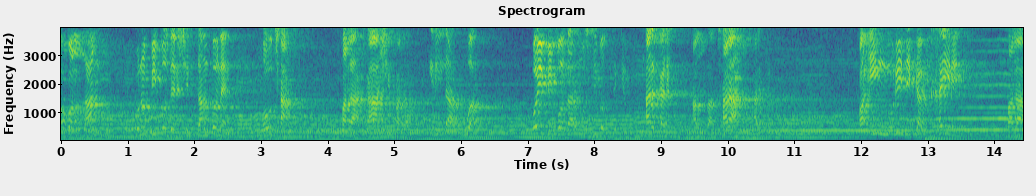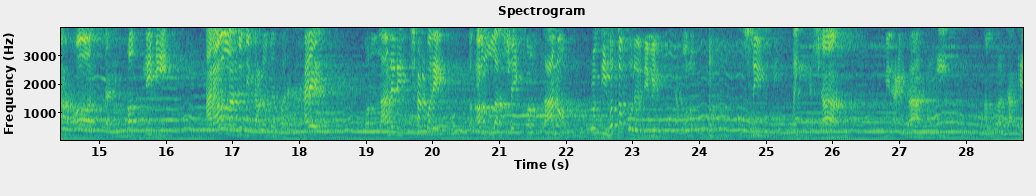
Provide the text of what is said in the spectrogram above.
অকল্যাণ, কোনো বিপদের সিদ্ধান্ত নেন, পৌঁছান। ফালা কাশি ফালা ইল্লা হুয়া। ওই বিপদ আর মুসিবত থেকে উদ্ধারকারী আল্লাহ ছাড়া আর কেউ বা খাইরি ফালা আর আল্লাহ যদি কারও ব্যাপারে খায়ের, কল্যাণের ইচ্ছা করে, তো সেই কল্যাণও প্রতিহত করে দিবে। এমন আল্লাহ যাকে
